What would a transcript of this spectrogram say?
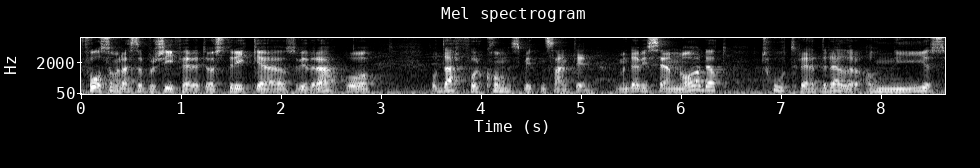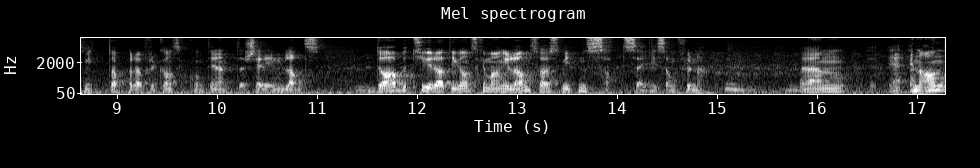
få som reiser på skiferie til Østerrike osv. Og, og derfor kom smitten seint inn. Men det vi ser nå, det er at to tredjedeler av nye smitter på det afrikanske kontinentet skjer innenlands. Da betyr det at i ganske mange land så har smitten satt seg i samfunnet. Um, en, annen,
